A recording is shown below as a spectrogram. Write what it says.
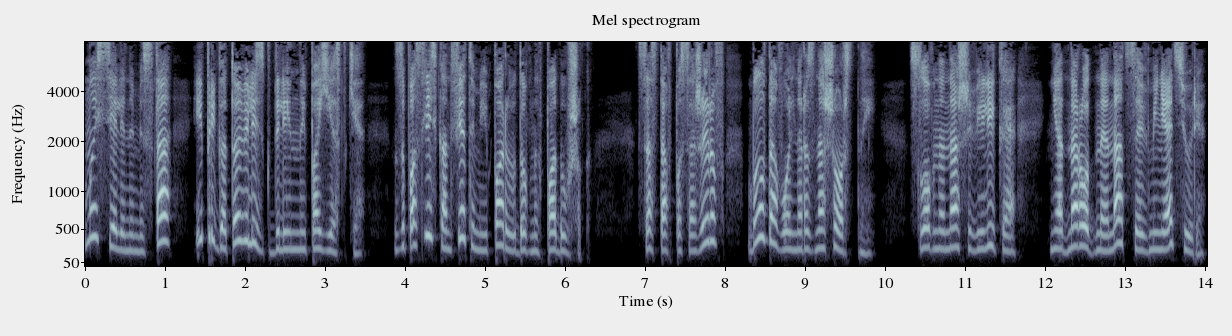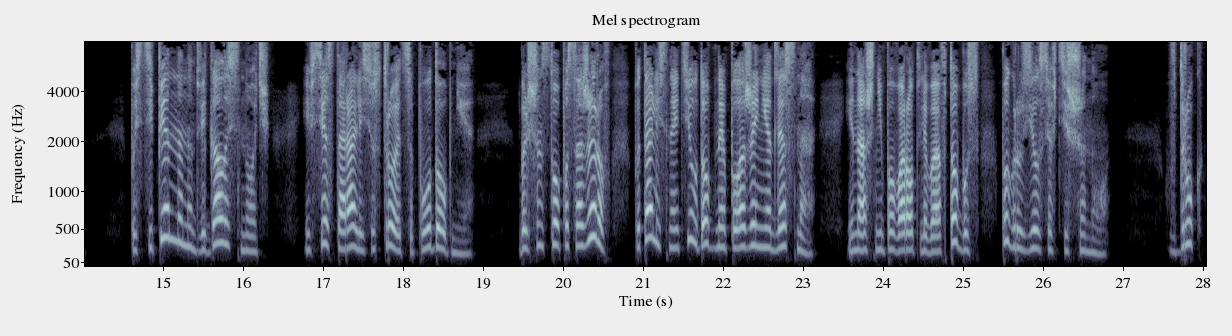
Мы сели на места и приготовились к длинной поездке. Запаслись конфетами и парой удобных подушек. Состав пассажиров был довольно разношерстный, словно наша великая неоднородная нация в миниатюре. Постепенно надвигалась ночь, и все старались устроиться поудобнее. Большинство пассажиров пытались найти удобное положение для сна, и наш неповоротливый автобус погрузился в тишину. Вдруг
